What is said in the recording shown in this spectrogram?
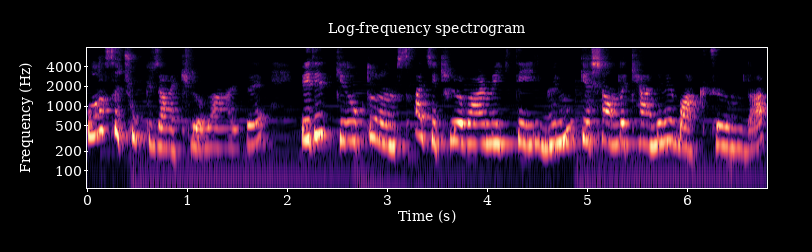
Bu hasta çok güzel kilo verdi. Ve dedi ki doktor hanım sadece kilo vermek değil, günlük yaşamda kendime baktığımda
